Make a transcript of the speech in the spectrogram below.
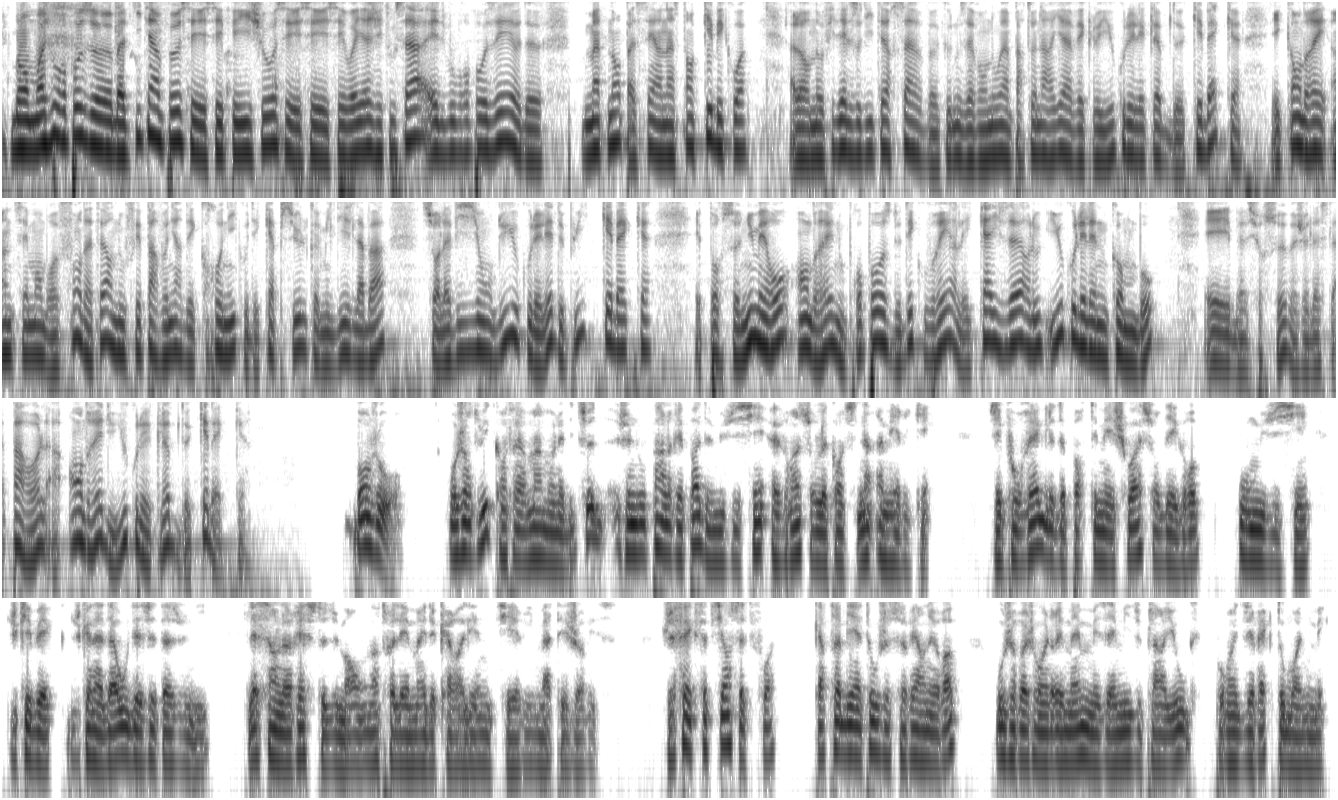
Bon, moi je vous propose euh, bah, de quitter un peu ces, pays chauds, ces, voyages et tout ça, et de vous proposer euh, de maintenant passer un instant québécois. Alors nos fidèles auditeurs savent que nous avons noué un partenariat avec le Ukulele Club de Québec, et qu'André, un de ses membres fondateurs, nous fait parvenir des chroniques ou des capsules, comme ils disent là-bas, sur la vision du ukulélé depuis Québec. Et pour ce numéro, André nous propose de découvrir les Kaiser Ukulelen Combo. Et ben, sur ce, ben, je laisse la parole à André du Ukulele Club de Québec. Bonjour. Aujourd'hui, contrairement à mon habitude, je ne vous parlerai pas de musiciens œuvrant sur le continent américain. J'ai pour règle de porter mes choix sur des groupes ou musiciens du Québec, du Canada ou des États-Unis, laissant le reste du monde entre les mains de Caroline, Thierry, Matt et Joris. Je fais exception cette fois, car très bientôt je serai en Europe, où je rejoindrai même mes amis du plan Youg pour un direct au mois de mai.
